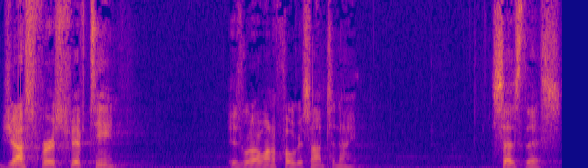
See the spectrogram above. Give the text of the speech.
just verse 15 is what I want to focus on tonight. It says this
